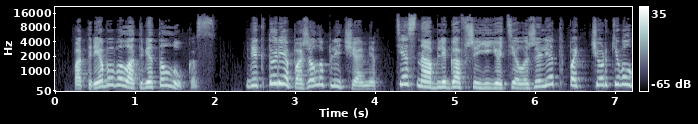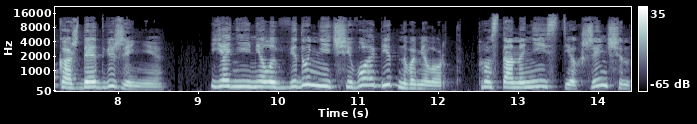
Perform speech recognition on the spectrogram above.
— потребовал ответа Лукас. Виктория пожала плечами. Тесно облегавший ее тело жилет подчеркивал каждое движение. «Я не имела в виду ничего обидного, милорд. Просто она не из тех женщин,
